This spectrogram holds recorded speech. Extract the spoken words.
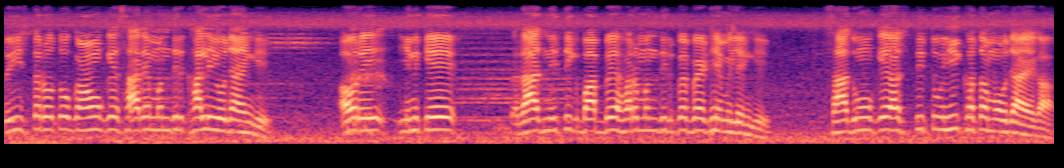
तो इस तरह तो गाँव के सारे मंदिर खाली हो जाएँगे और इनके राजनीतिक बाबे हर मंदिर पे बैठे मिलेंगे। साधुओं के अस्तित्व ही खत्म हो जाएगा।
